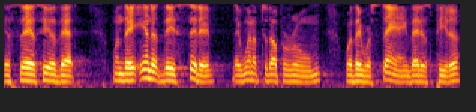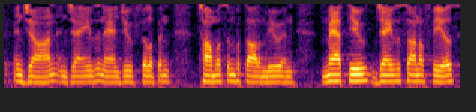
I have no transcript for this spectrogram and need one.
It says here that when they entered the city, they went up to the upper room where they were staying, that is Peter and John and James and Andrew, Philip and Thomas and Bartholomew and Matthew, James the son of Alphaeus,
